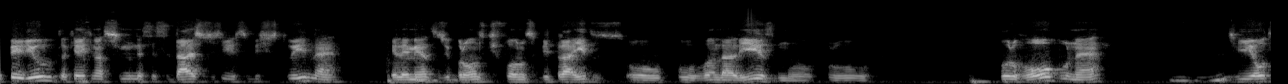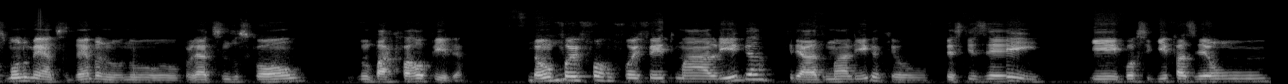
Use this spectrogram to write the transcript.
o período aquele que nós tínhamos necessidade de substituir, né, elementos de bronze que foram subtraídos ou por vandalismo, por, por roubo, né, uhum. de outros monumentos. Lembra no, no projeto Sinduscom, no Parque Farroupilha. Então foi foi feita uma liga, criada uma liga que eu pesquisei e consegui fazer um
